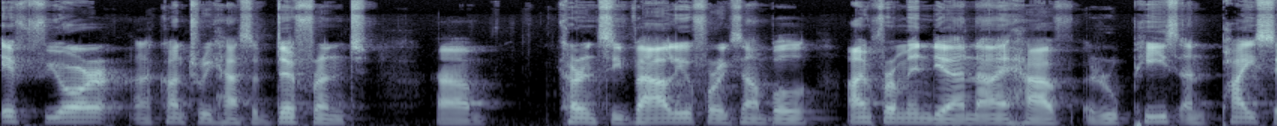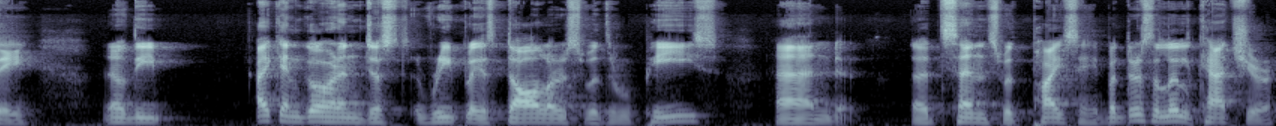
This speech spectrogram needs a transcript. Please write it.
if your uh, country has a different uh, currency value. For example, I'm from India and I have rupees and paise. Now the I can go ahead and just replace dollars with rupees and uh, cents with paise, but there's a little catch here.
